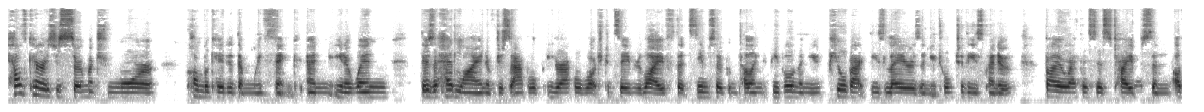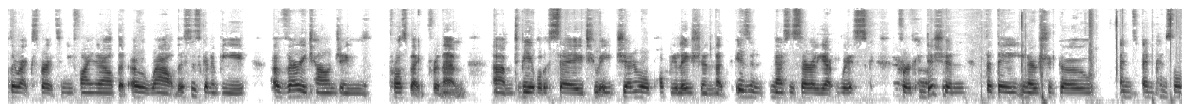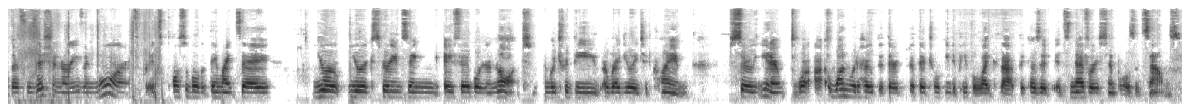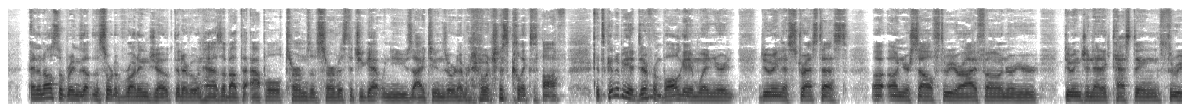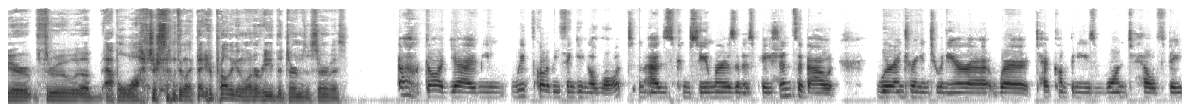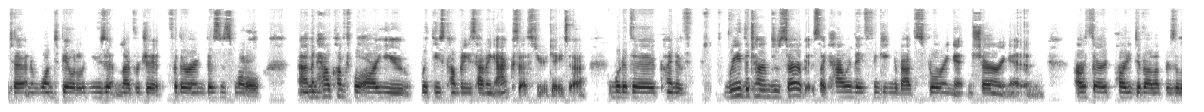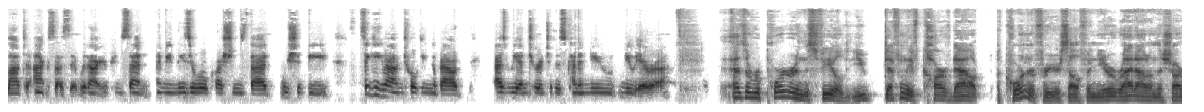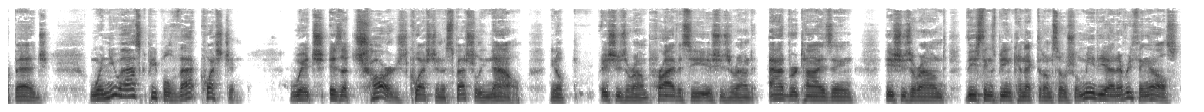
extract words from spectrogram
healthcare is just so much more complicated than we think. And, you know, when there's a headline of just Apple, your Apple Watch could save your life that seems so compelling to people. And then you peel back these layers and you talk to these kind of bioethicist types and other experts and you find out that, oh, wow, this is going to be a very challenging prospect for them um, to be able to say to a general population that isn't necessarily at risk for a condition that they, you know, should go and, and consult their physician or even more. It's possible that they might say, you're, you're experiencing AFib or you're not, which would be a regulated claim so you know one would hope that they're that they're talking to people like that because it, it's never as simple as it sounds. And it also brings up the sort of running joke that everyone has about the apple terms of service that you get when you use itunes or whatever. Everyone just clicks off. It's going to be a different ballgame when you're doing a stress test uh, on yourself through your iphone or you're doing genetic testing through your through apple watch or something like that. You're probably going to want to read the terms of service Oh, God, yeah. I mean, we've got to be thinking a lot as consumers and as patients about we're entering into an era where tech companies want health data and want to be able to use it and leverage it for their own business model. Um, and how comfortable are you with these companies having access to your data? What are the kind of read the terms of service? Like, how are they thinking about storing it and sharing it? And are third party developers allowed to access it without your consent? I mean, these are all questions that we should be thinking about and talking about as we enter into this kind of new new era. As a reporter in this field, you definitely have carved out a corner for yourself and you're right out on the sharp edge. When you ask people that question, which is a charged question, especially now, you know, issues around privacy, issues around advertising, issues around these things being connected on social media and everything else.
